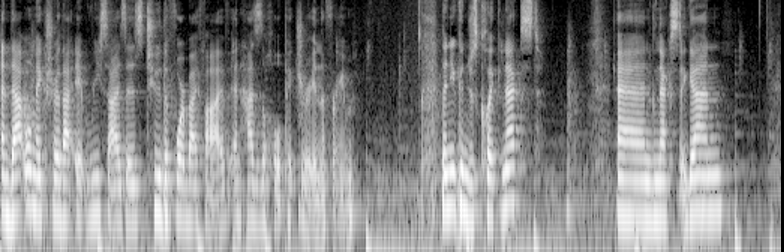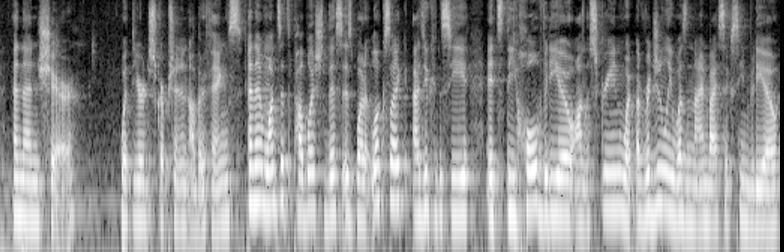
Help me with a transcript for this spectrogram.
and that will make sure that it resizes to the 4x5 and has the whole picture in the frame. Then you can just click next and next again and then share with your description and other things. And then once it's published, this is what it looks like. As you can see, it's the whole video on the screen. What originally was a 9 by 16 video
